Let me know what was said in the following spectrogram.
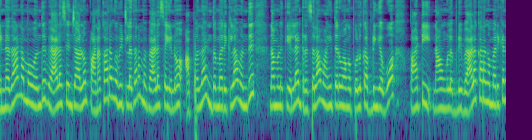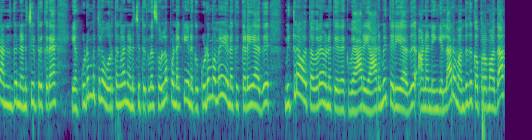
என்னதான் நம்ம வந்து வேலை செஞ்சாலும் பணக்காரங்க வீட்டில் தான் நம்ம வேலை செய்யணும். அப்போ தான் இந்த மாதிரிக்கெலாம் வந்து நம்மளுக்கு எல்லா ட்ரெஸ் எல்லாம் வாங்கி தருவாங்க பொழுக்கு அப்படிங்கவோ பாட்டி நான் உங்களை இப்படி வேலைக்காரங்க மாதிரிக்கே நான் வந்து நினச்சிட்டு இருக்கிறேன் என் குடும்பத்தில் ஒருத்தங்களாம் நினச்சிட்டு இருக்கிறேன் சொல்ல போனாக்கி எனக்கு குடும்பமே எனக்கு கிடையாது. மித்ராவை தவிர எனக்கு எனக்கு வேறு யாருமே தெரியாது. ஆனால் நீங்கள் எல்லாரும் வந்ததுக்கப்புறமா தான்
